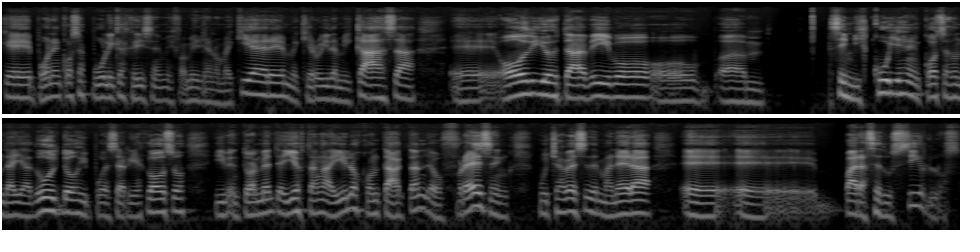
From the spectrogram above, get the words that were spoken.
que ponen cosas públicas que dicen mi familia no me quiere, me quiero ir de mi casa, eh, odio estar vivo o um, se inmiscuyen en cosas donde hay adultos y puede ser riesgoso. Y eventualmente ellos están ahí, los contactan, le ofrecen muchas veces de manera eh, eh, para seducirlos.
